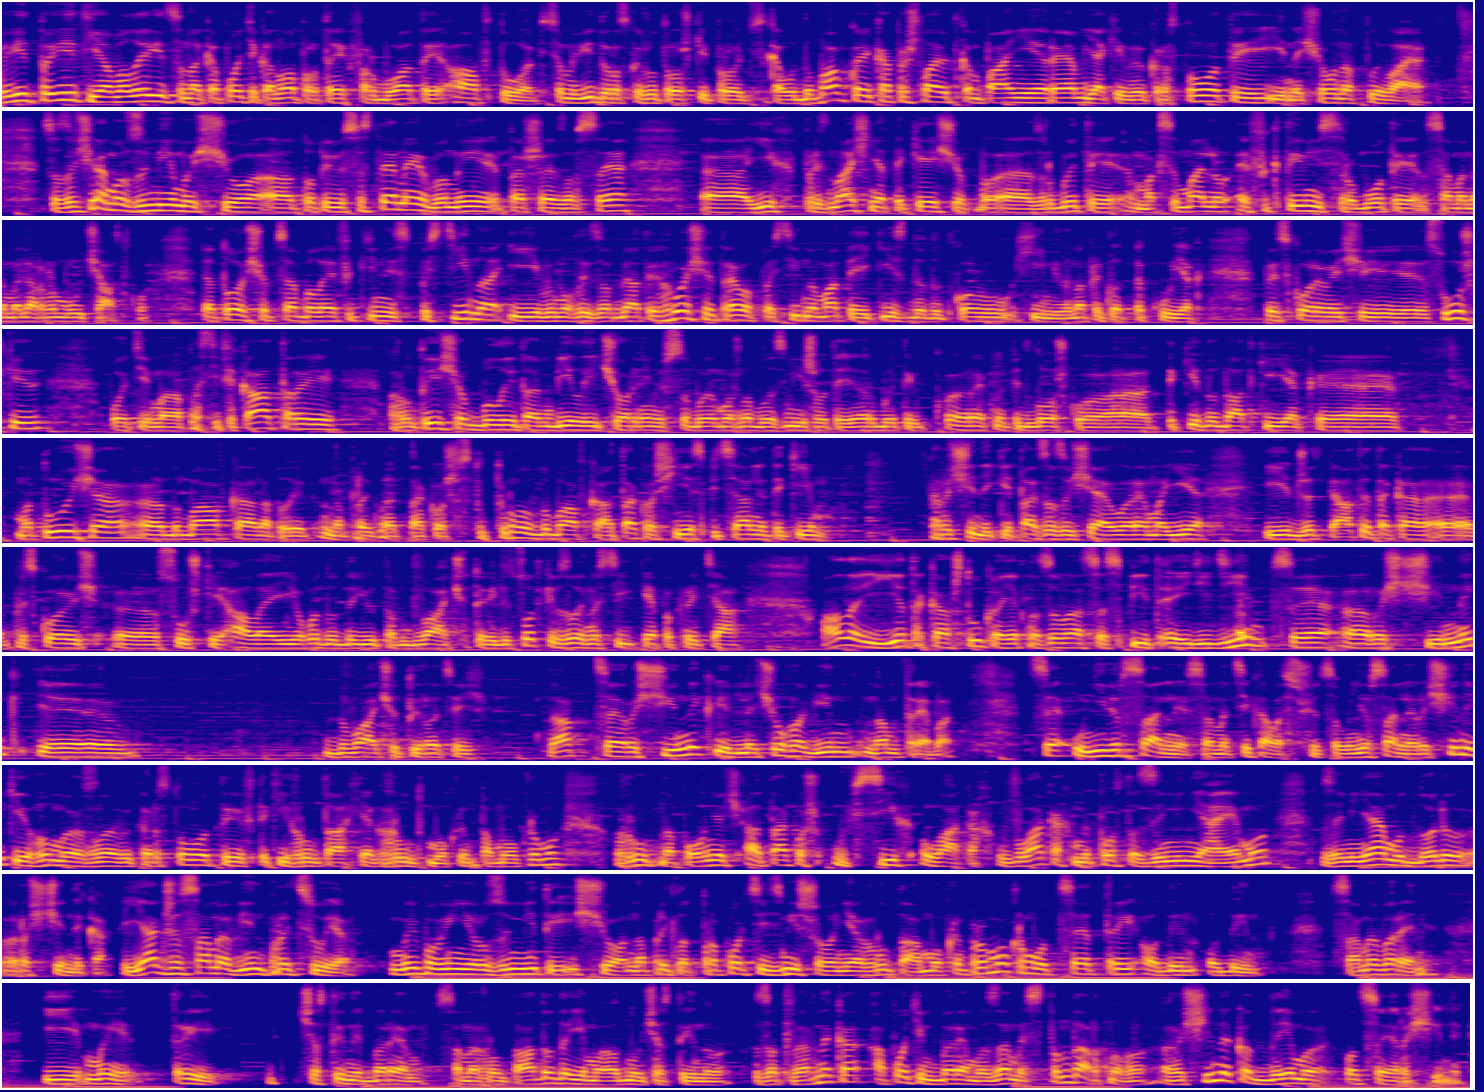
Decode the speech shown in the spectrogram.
Привіт-привіт! Я Валерій. Це на капоті канал про те, як фарбувати авто. В цьому відео розкажу трошки про цікаву добавку, яка прийшла від компанії РЕМ, як її використовувати і на що вона впливає. Зазвичай ми розуміємо, що е, топові системи вони перше за все е, їх призначення таке, щоб е, зробити максимальну ефективність роботи саме на малярному участку. Для того, щоб це була ефективність постійна і ви могли заробляти гроші, треба постійно мати якісь додаткову хімію, наприклад, таку як прискорювачі сушки, потім е, пластифікатори, грунти, щоб були там білі і чорні між собою можна було змішувати і робити коректну підложку. Такі додатки, як е, матуюча е, добавка, наприклад, також структурна добавка, а також є спеціальні такі. Розчинники так зазвичай у РМА є і Jet 5, така е, прискорювач е, сушки, але його додають там 2-4% в залежності яке покриття. Але є така штука, як називається Speed ADD. Це е, розчинник е, 2,14. Да? Це розчинник, і для чого він нам треба. Це універсальний, саме цікаве, що це універсальний розчинник, і його можна використовувати в таких ґрунтах, як ґрунт мокрим по мокрому, ґрунт наповнювач, а також у всіх лаках. В лаках ми просто заміняємо, заміняємо долю розчинника. Як же саме він працює? Ми повинні розуміти, що, наприклад, пропорції змішування ґрунта мокрим по мокрому це 3-1-1, саме в ремі. І ми три частини беремо саме ґрунта, додаємо одну частину затверника, а потім беремо замість стандартного розчинника, додаємо оцей розчинник.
